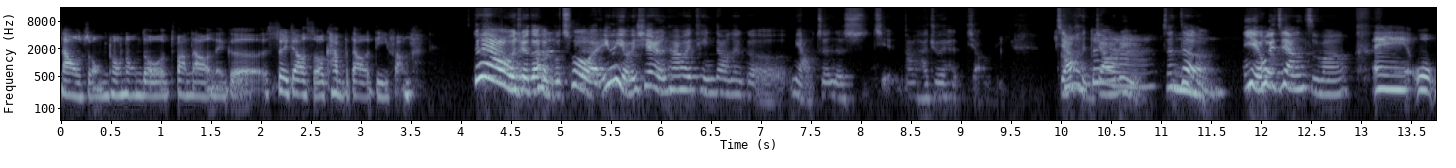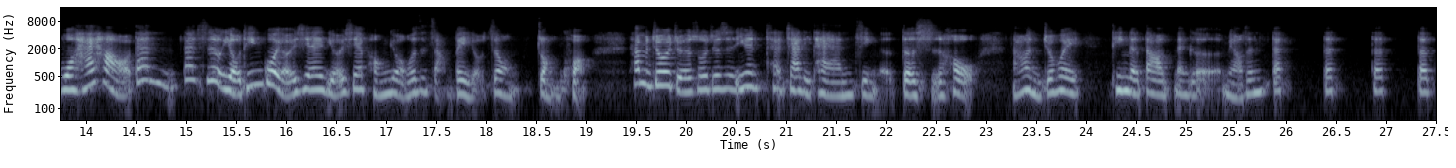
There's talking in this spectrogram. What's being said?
闹钟通通都放到那个睡觉的时候看不到的地方。对啊，我觉得很不 错哎，因为有一些人他会听到那个秒针的时间，然后他就会很焦虑。只要很焦虑，啊、真的，嗯、你也会这样子吗？哎，我我还好，但但是有听过有一些有一些朋友或是长辈有这种状况，他们就会觉得说，就是因为他家里太安静了的时候，然后你就会听得到那个秒针哒哒哒哒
